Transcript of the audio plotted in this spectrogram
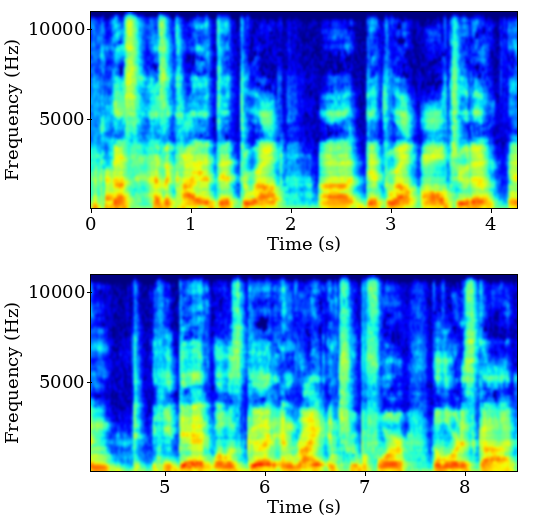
Okay. Thus Hezekiah did throughout uh, did throughout all Judah, and d- he did what was good and right and true before the Lord his God.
